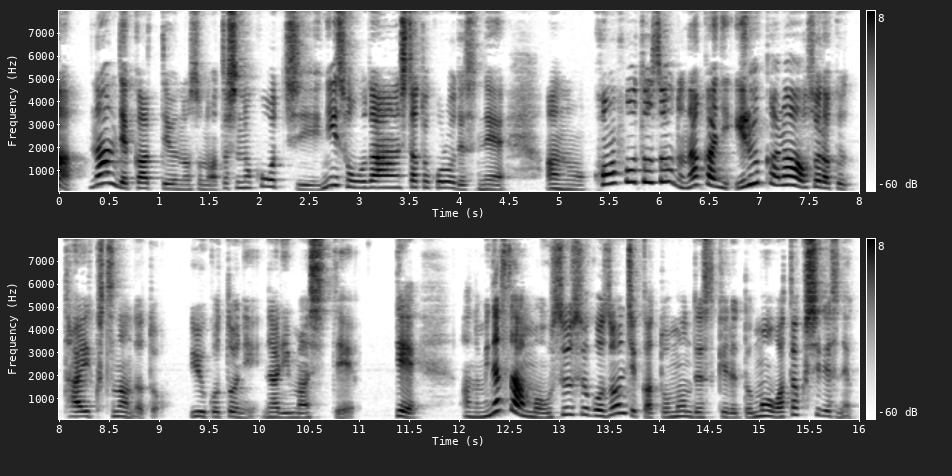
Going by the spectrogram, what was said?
がなんでかっていうのをその私のコーチに相談したところですね、あの、コンフォートゾーンの中にいるからおそらく退屈なんだということになりまして、で、あの皆さんもうすうすご存知かと思うんですけれども、私ですね、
